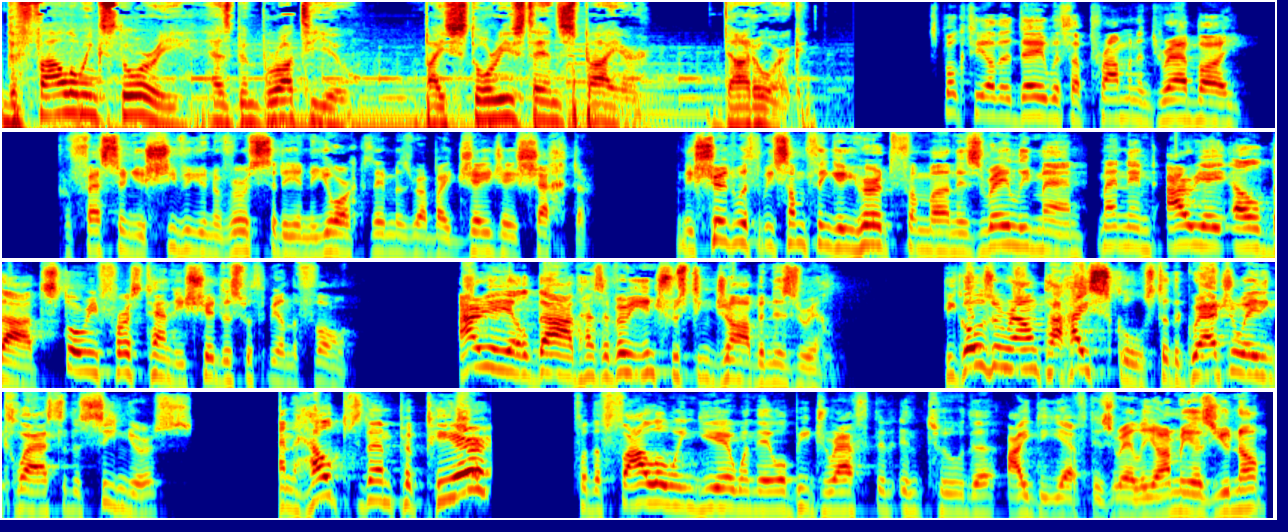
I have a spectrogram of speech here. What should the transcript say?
The following story has been brought to you by StoriesToInspire.org. Spoke the other day with a prominent rabbi, professor in Yeshiva University in New York. His name is Rabbi J.J. Schacter. And he shared with me something he heard from an Israeli man, man named Aryeh Eldad. Story firsthand, he shared this with me on the phone. Aryeh Eldad has a very interesting job in Israel. He goes around to high schools, to the graduating class, to the seniors, and helps them prepare for the following year when they will be drafted into the IDF, the Israeli army. As you know,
